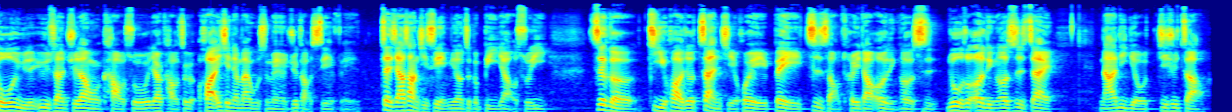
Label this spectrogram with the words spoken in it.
多余的预算去让我考，说要考这个花一千两百五十美元去考 CFA。再加上其实也没有这个必要，所以这个计划就暂且会被至少推到二零二四。如果说二零二四在哪里有继续找。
